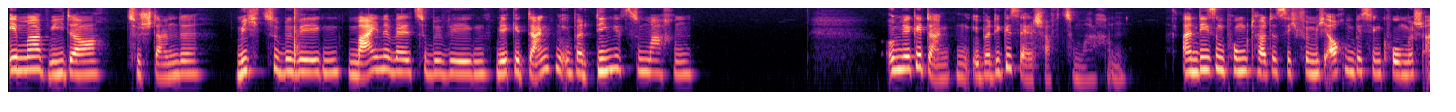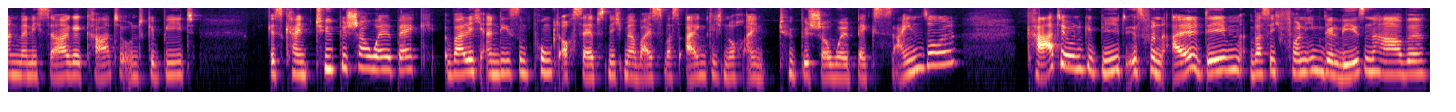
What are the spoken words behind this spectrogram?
immer wieder zustande, mich zu bewegen, meine Welt zu bewegen, mir Gedanken über Dinge zu machen und mir Gedanken über die Gesellschaft zu machen. An diesem Punkt hört es sich für mich auch ein bisschen komisch an, wenn ich sage, Karte und Gebiet ist kein typischer Wellback, weil ich an diesem Punkt auch selbst nicht mehr weiß, was eigentlich noch ein typischer Wellback sein soll. Karte und Gebiet ist von all dem, was ich von ihm gelesen habe,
